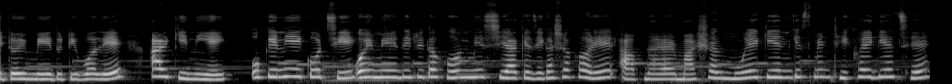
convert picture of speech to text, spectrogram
এতে ওই মেয়ে দুটি বলে, আর কি নিয়েই? ওকে নিয়েই করছি। ওই মেয়ে দুটি তখন মিস শিয়াকে জিজ্ঞাসা করে, আপনার আর মার্শাল মুয়ে কি এনগেজমেন্ট ঠিক হয়ে গিয়েছে?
